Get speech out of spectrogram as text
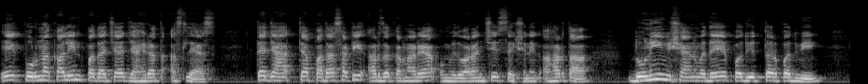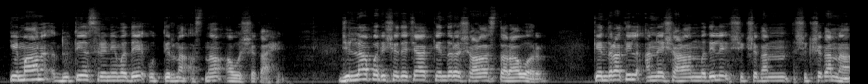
एक पूर्णकालीन पदाच्या जाहिरात असल्यास त्या जा त्या पदासाठी अर्ज करणाऱ्या उमेदवारांची शैक्षणिक अर्हता दोन्ही विषयांमध्ये पदव्युत्तर पदवी किमान द्वितीय श्रेणीमध्ये उत्तीर्ण असणं आवश्यक आहे. जिल्हा परिषदेच्या केंद्र शाळा स्तरावर केंद्रातील अन्य शाळांमधील शिक्षकां शिक्षकांना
